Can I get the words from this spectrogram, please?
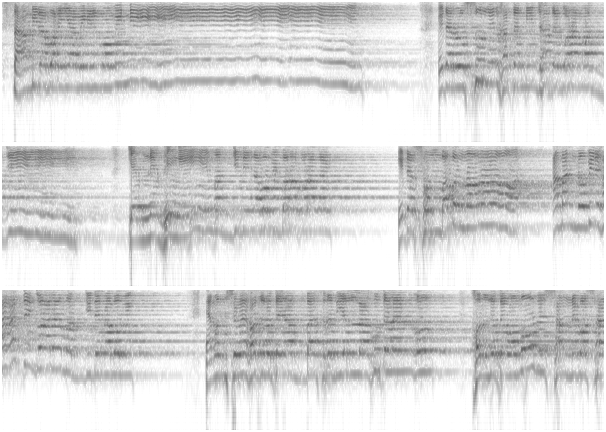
সাহাবিরা বলে মুমিনিন। এটা রসুলের হাতে নিজ হাতে করা মসজিদ। কেমনে ভেঙে মসজিদে নবমী বড় করা যায়? এটা সম্ভব নয়। আমার নবীর হাতে গড়া মসজিদে নবমী এমন সময় হজরতে আব্বাস রাদিয়াল্লাহু তাআলা হজরতে ওমরের সামনে বসা,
